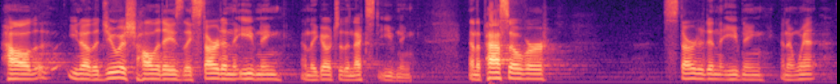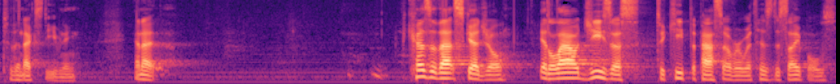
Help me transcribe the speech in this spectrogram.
how the, you know the Jewish holidays they start in the evening and they go to the next evening. And the Passover started in the evening and it went to the next evening. And I, because of that schedule, it allowed Jesus to keep the Passover with his disciples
